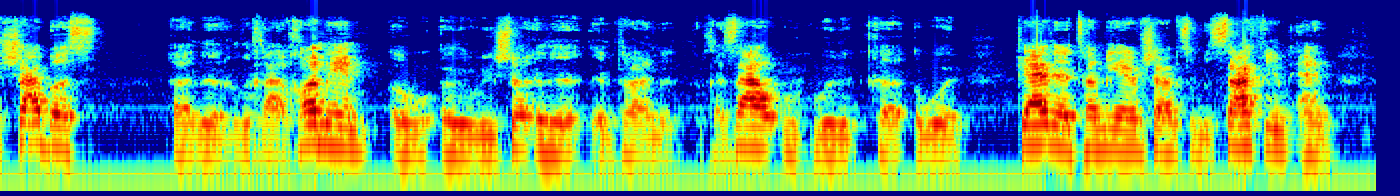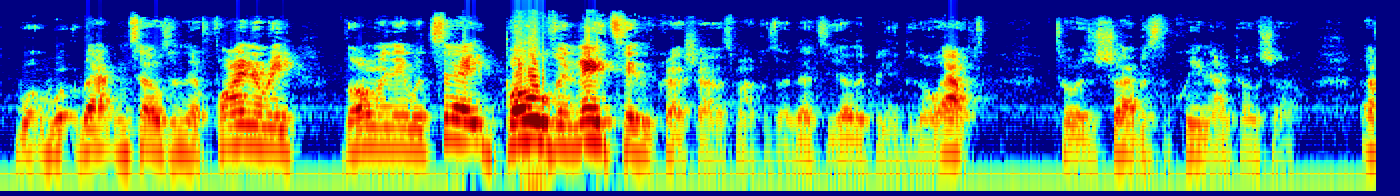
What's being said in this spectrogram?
Shabbos uh, the the Chachamim, uh, uh, the, the time Chazal would would gather Tamir Erev Shabbos and Misafim and wrap themselves in their finery. Though when they would say Bo v'neit say the Crash Shabbos Makazah. That's the other thing to go out towards the Shabbos, the Queen Akal Shalom. Now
